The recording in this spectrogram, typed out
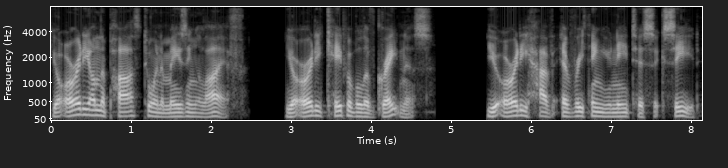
You're already on the path to an amazing life. You're already capable of greatness. You already have everything you need to succeed.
